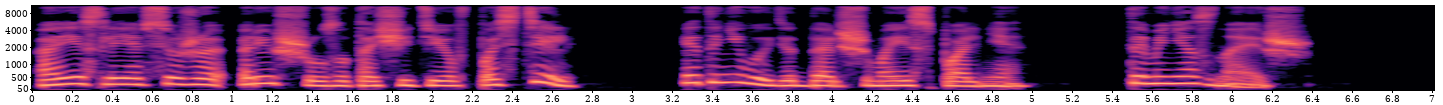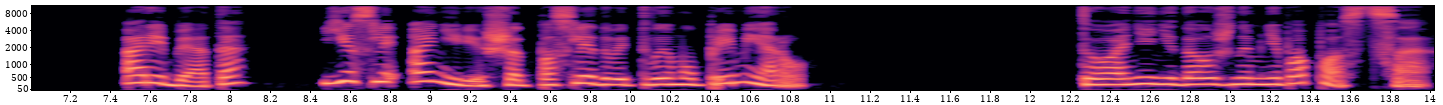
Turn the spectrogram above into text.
а если я все же решу затащить ее в постель, это не выйдет дальше моей спальни. Ты меня знаешь. А ребята, если они решат последовать твоему примеру, то они не должны мне попасться,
